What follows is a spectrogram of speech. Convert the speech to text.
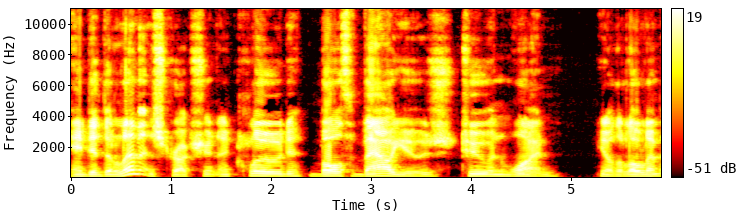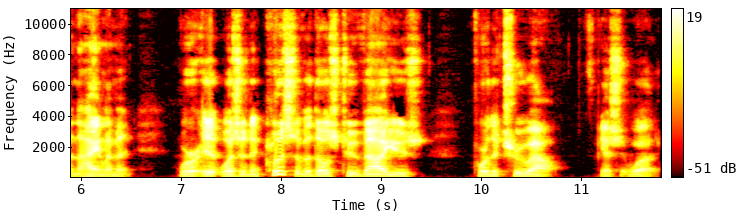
And did the limit instruction include both values 2 and 1, you know, the low limit and the high limit, where it was it inclusive of those two values for the true out? Yes, it was.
